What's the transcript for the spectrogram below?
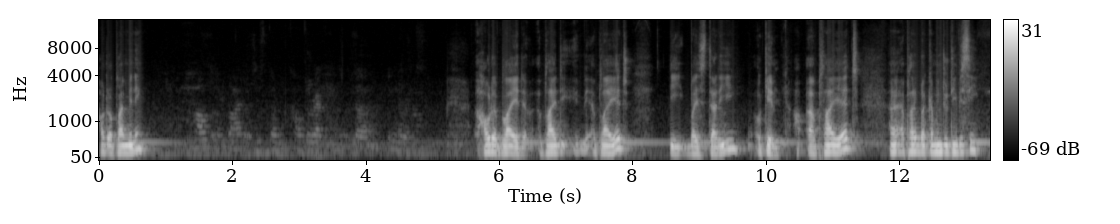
How to apply meaning? How to apply the system counteracting the ignorance? how to apply it apply it, apply it the by study okay apply it uh, apply it by coming to TBC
